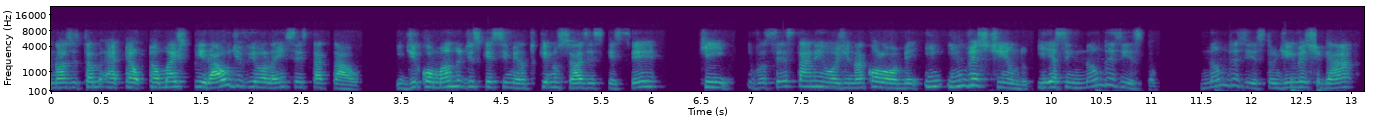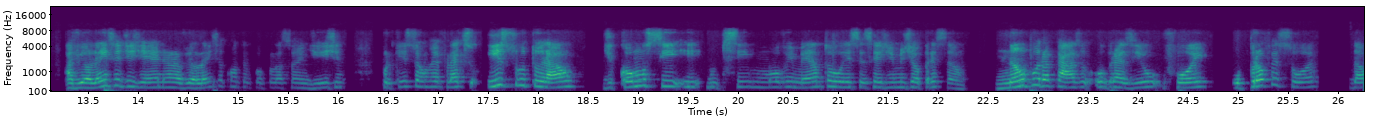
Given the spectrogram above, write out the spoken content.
nós estamos, é, é, é uma espiral de violência estatal e de comando de esquecimento que nos faz esquecer que vocês estarem hoje na Colômbia investindo, e assim, não desistam, não desistam de investigar a violência de gênero, a violência contra a população indígena, porque isso é um reflexo estrutural de como se, se movimentam esses regimes de opressão. Não por acaso o Brasil foi o professor da,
